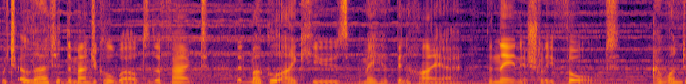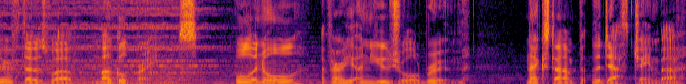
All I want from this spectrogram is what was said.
which alerted the magical world to the fact that Muggle IQs may have been higher than they initially thought. I wonder if those were muggle brains. All in all, a very unusual room. Next up, the Death Chamber.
